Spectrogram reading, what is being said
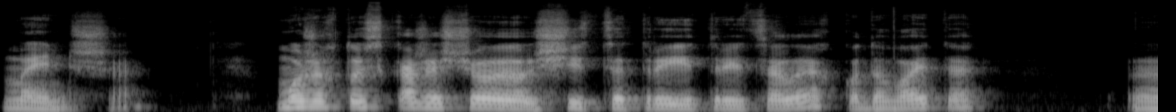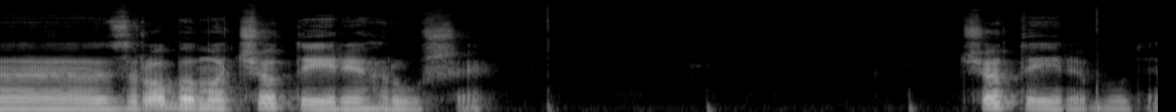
менше. Може, хтось скаже, що 6 це 3 і 3 це легко. Давайте е, зробимо 4 груші. 4 буде.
